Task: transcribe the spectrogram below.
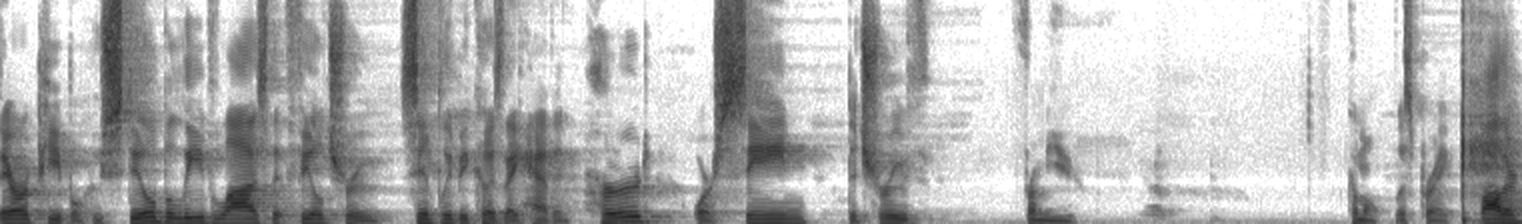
There are people who still believe lies that feel true simply because they haven't heard or seen the truth from you. Come on, let's pray. Father,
